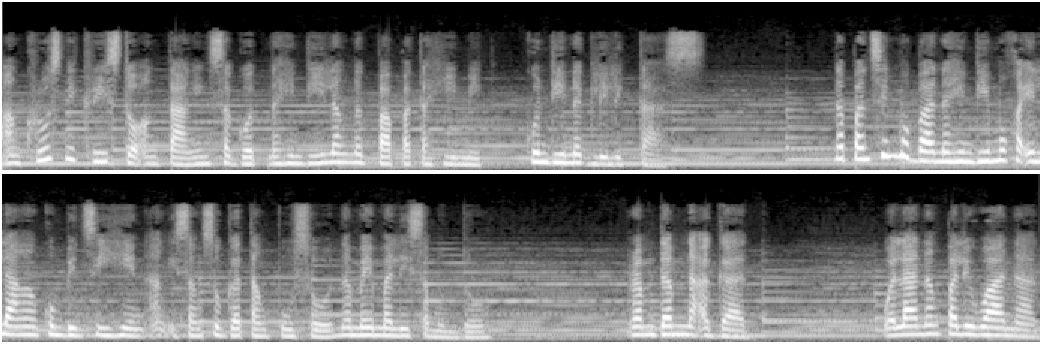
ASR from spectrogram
ang krus ni Kristo ang tanging sagot na hindi lang nagpapatahimik, kundi nagliligtas. Napansin mo ba na hindi mo kailangang kumbinsihin ang isang sugatang puso na may mali sa mundo? Ramdam na agad. Wala nang paliwanag.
